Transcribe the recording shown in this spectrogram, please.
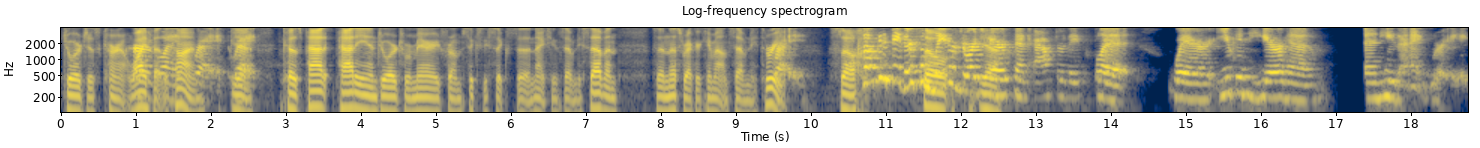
George's current Her wife at wife, the time. right Yeah. right Because Pat, Pattie and George were married from '66 to 1977. So then this record came out in '73. right So So I was gonna say there's some So, later George yeah. Harrison after they split where you can hear him and he's angry.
